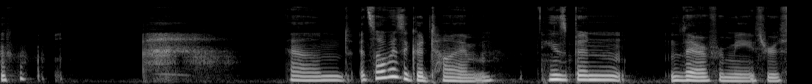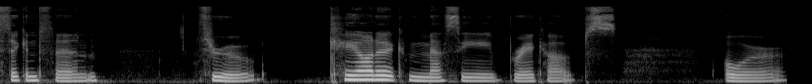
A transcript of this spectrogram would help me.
and it's always a good time. He's been there for me through thick and thin, through chaotic, messy breakups or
